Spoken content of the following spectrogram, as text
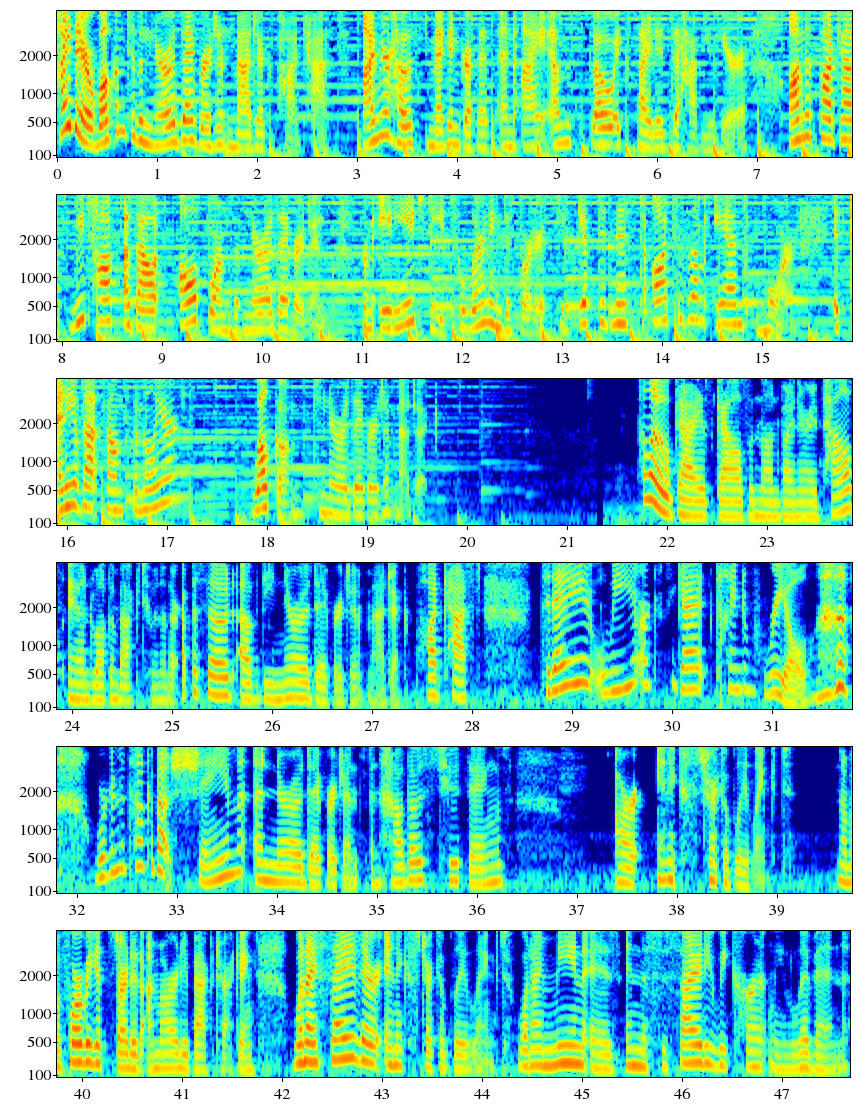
Hi there, welcome to the Neurodivergent Magic podcast. I'm your host, Megan Griffith, and I am so excited to have you here. On this podcast, we talk about all forms of neurodivergence, from ADHD to learning disorders to giftedness to autism and more. If any of that sounds familiar, welcome to Neurodivergent Magic. Hello, guys, gals, and non binary pals, and welcome back to another episode of the Neurodivergent Magic podcast. Today, we are going to get kind of real. We're going to talk about shame and neurodivergence and how those two things are inextricably linked. Now, before we get started, I'm already backtracking. When I say they're inextricably linked, what I mean is in the society we currently live in,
